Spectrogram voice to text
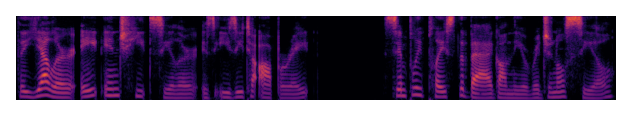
The Yeler 8 inch heat sealer is easy to operate. Simply place the bag on the original seal,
